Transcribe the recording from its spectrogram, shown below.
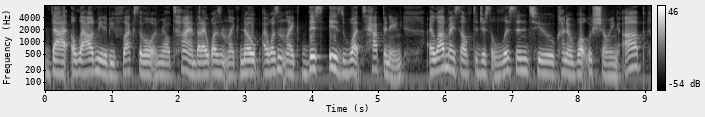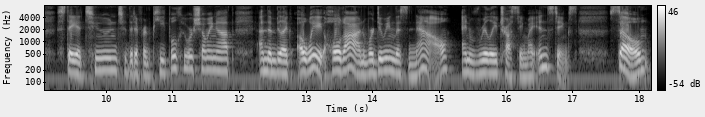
that allowed me to be flexible in real time. But I wasn't like, nope, I wasn't like, this is what's happening. I allowed myself to just listen to kind of what was showing up, stay attuned to the different people who were showing up, and then be like, oh, wait, hold on, we're doing this now, and really trusting my instincts. So,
